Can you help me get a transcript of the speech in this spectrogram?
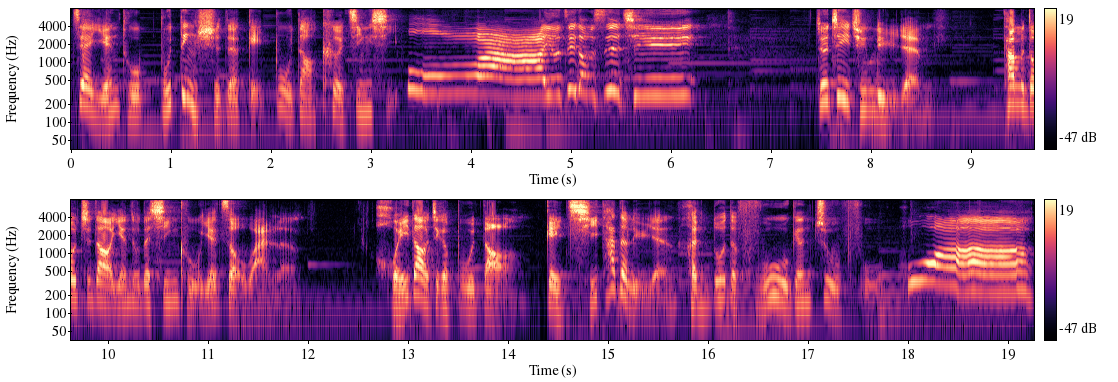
在沿途不定时的给步道客惊喜。哇，有这种事情！就这一群旅人，他们都知道沿途的辛苦也走完了，回到这个步道。给其他的旅人很多的服务跟祝福，哇！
